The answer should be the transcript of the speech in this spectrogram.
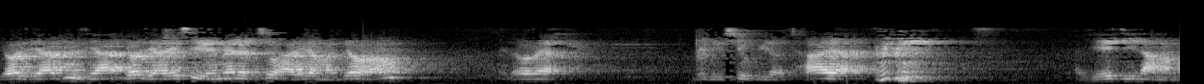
ပြောစရာပြုစရာပြောစရာတွေရှိရင်လည်းတချို့ဟာတွေကမပြောအောင်ဒီလိုပဲဒီလိုရှုပ်ပြီးတော့ထားရအရေးကြီးလာမှမ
